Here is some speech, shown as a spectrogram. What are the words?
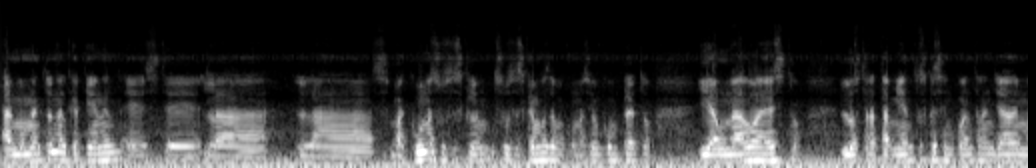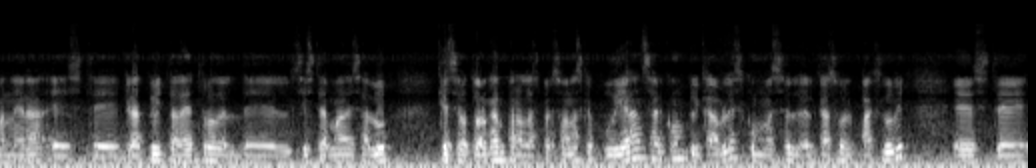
al momento en el que tienen este, las vacunas, sus, sus esquemas de vacunación completo y aunado a esto los tratamientos que se encuentran ya de manera este, gratuita dentro del, del, sistema de salud que se otorgan para las personas que pudieran ser complicables, como es el, el caso del Paxlovid, este,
